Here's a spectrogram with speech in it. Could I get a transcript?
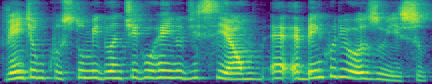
vem de um costume do antigo reino de Sião. É, é bem curioso isso.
